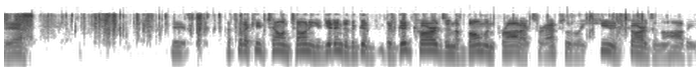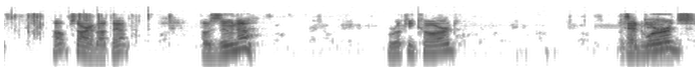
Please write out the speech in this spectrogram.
Yeah. Yeah, That's what I keep telling Tony. You get into the good the good cards and the Bowman products are absolutely huge cards in the hobby. Oh, sorry about that. Ozuna. Rookie card. What's? Edwards.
